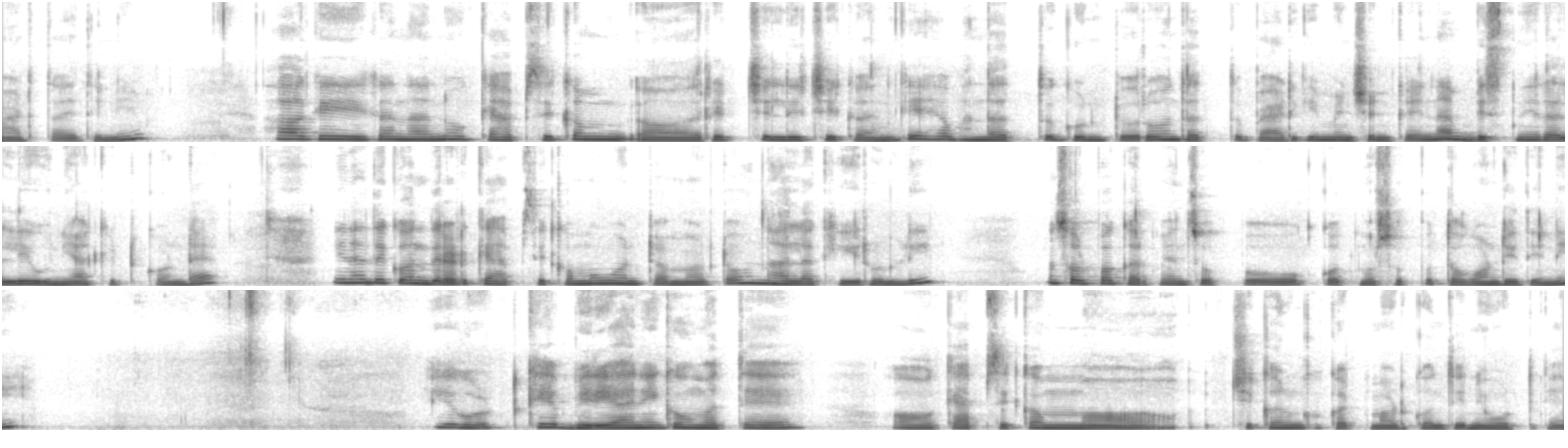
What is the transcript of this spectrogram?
ಮಾಡ್ತಾಯಿದ್ದೀನಿ ಹಾಗೆ ಈಗ ನಾನು ಕ್ಯಾಪ್ಸಿಕಮ್ ರೆಡ್ ಚಿಲ್ಲಿ ಚಿಕನ್ಗೆ ಒಂದು ಹತ್ತು ಗುಂಟೂರು, ಒಂದು ಹತ್ತು ಬ್ಯಾಡಗಿ ಮೆಣಸಿನ್ಕಾಯಿನ ಬಿಸಿನೀರಲ್ಲಿ ಉನಿಯಾಕೆ ಇಟ್ಕೊಂಡೆ. ಇನ್ನು ಅದಕ್ಕೆ ಒಂದೆರಡು ಕ್ಯಾಪ್ಸಿಕಮ್ಮು ಒಂದು ಟೊಮೊಟೊ, ನಾಲ್ಕು ಈರುಳ್ಳಿ, ಒಂದು ಸ್ವಲ್ಪ ಕರ್ಬೇವಿನ ಸೊಪ್ಪು ಕೊತ್ತಂಬರಿ ಸೊಪ್ಪು ತೊಗೊಂಡಿದ್ದೀನಿ. ಈಗ ಒಟ್ಟಿಗೆ ಬಿರಿಯಾನಿಗೂ ಮತ್ತು ಕ್ಯಾಪ್ಸಿಕಮ್ ಚಿಕನ್ಗೂ ಕಟ್ ಮಾಡ್ಕೊತೀನಿ ಒಟ್ಟಿಗೆ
